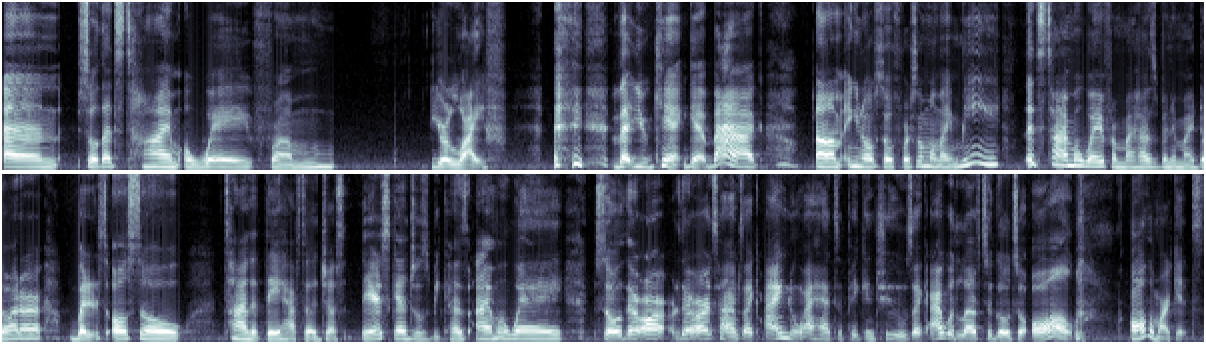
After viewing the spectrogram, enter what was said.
and so that's time away from your life that you can't get back. Um, you know, so for someone like me, it's time away from my husband and my daughter, but it's also time that they have to adjust their schedules because I'm away. So there are there are times like I knew I had to pick and choose. Like I would love to go to all all the markets.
